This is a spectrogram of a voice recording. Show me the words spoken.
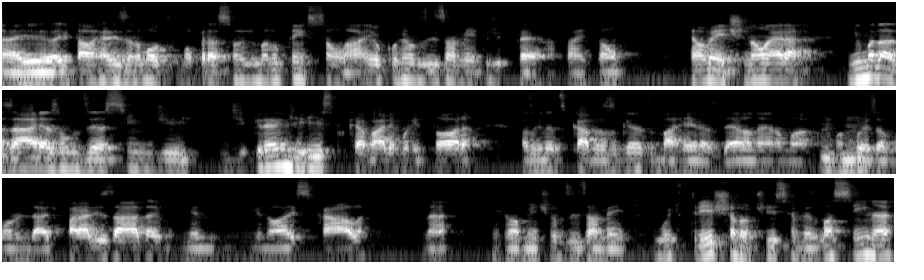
né, ele estava realizando uma, uma, operação de manutenção lá e ocorreu um deslizamento de terra, tá? Então, realmente, não era nenhuma das áreas, vamos dizer assim, de, de grande risco que a Vale monitora, as grandes cabras, as grandes barreiras dela, né? Era uma, uhum. uma coisa, uma unidade paralisada, em menor escala, né? Realmente um deslizamento muito triste a notícia mesmo assim, né?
